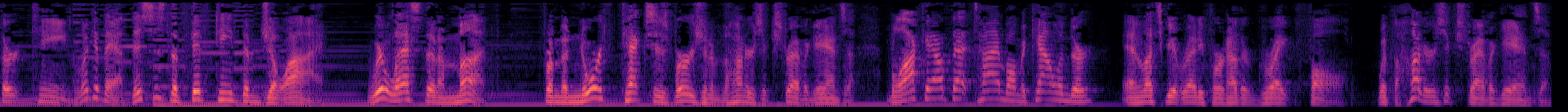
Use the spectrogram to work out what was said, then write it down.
13. Look at that. This is the 15th of July. We're less than a month from the North Texas version of the Hunters Extravaganza. Block out that time on the calendar and let's get ready for another great fall with the Hunters Extravaganza.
